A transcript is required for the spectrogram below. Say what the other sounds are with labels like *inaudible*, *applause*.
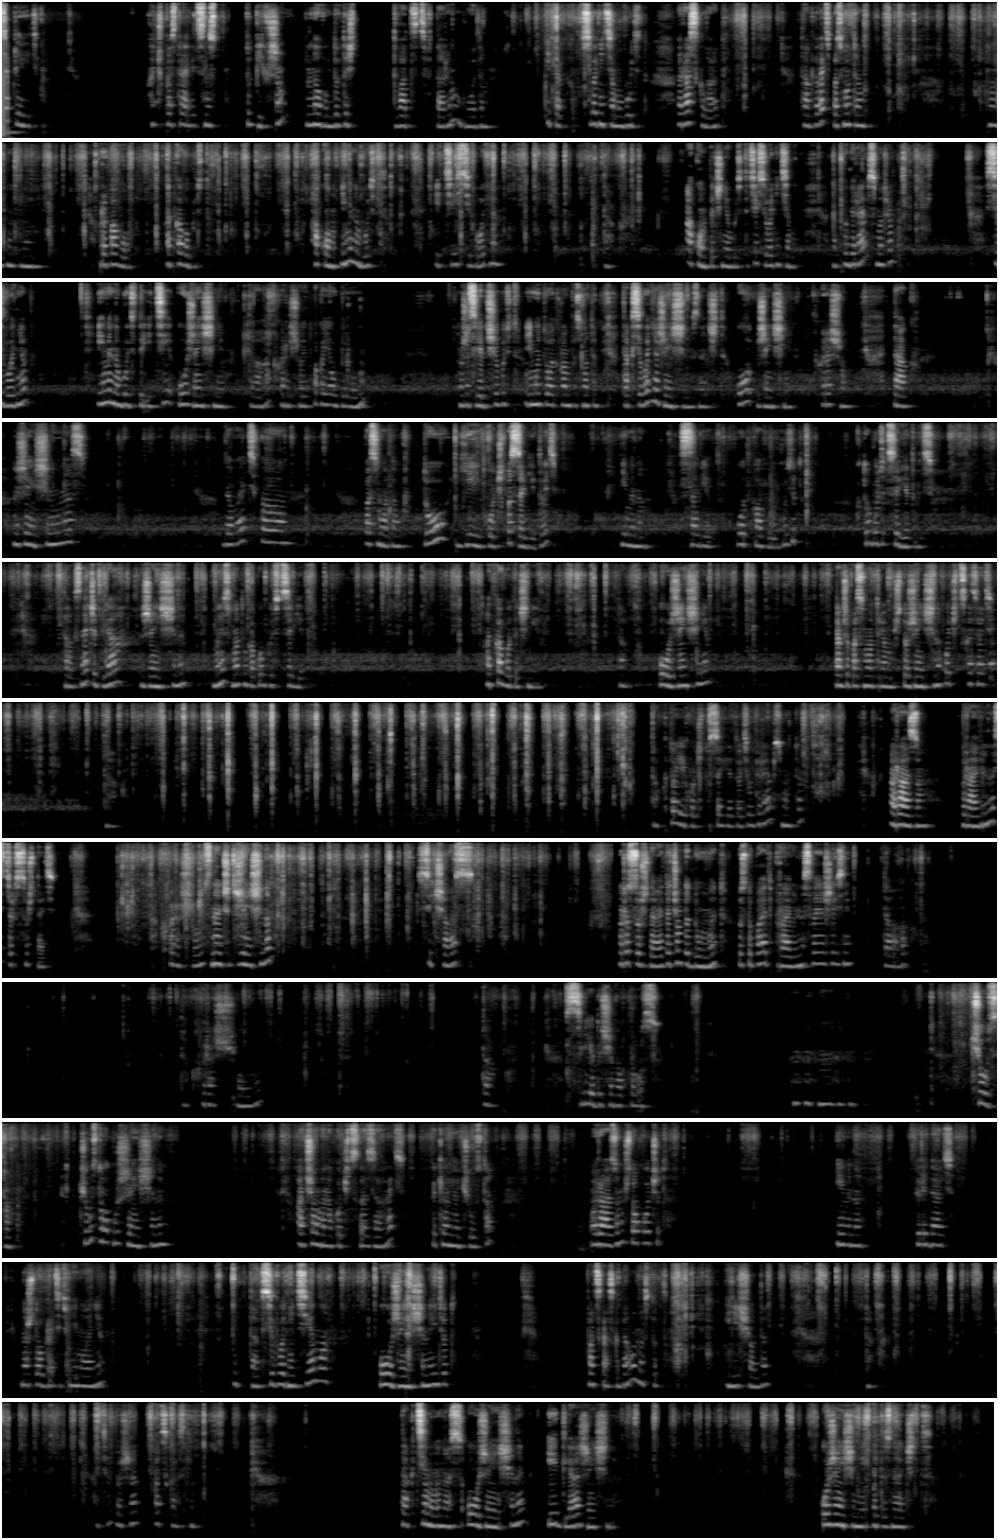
Всем привет! Хочу поздравить с наступившим новым 2022 годом. Итак, сегодня тема будет расклад. Так, давайте посмотрим, про кого, от кого будет, о ком именно будет идти сегодня. Так, о ком, точнее, будет идти сегодня тема. Так, выбираем, смотрим. Сегодня именно будет идти о женщине. Так, хорошо, это пока я уберу. Уже следующее будет, и мы то откроем, посмотрим. Так, сегодня женщина, значит, о женщине. Хорошо. Так, женщина у нас. Давайте-ка посмотрим, кто ей хочет посоветовать. Именно совет от кого будет, кто будет советовать. Так, значит, для женщины мы смотрим, какой будет совет. От кого точнее? Так, о женщине. Также посмотрим, что женщина хочет сказать. Так. кто ей хочет посоветовать? Выбираем, смотрим. Разум правильность рассуждать. Так, хорошо. Значит, женщина сейчас рассуждает, о чем-то думает, поступает правильно в своей жизни. Так. Так, хорошо. Так, следующий вопрос. *laughs* Чувства. Чувства у женщины. О чем она хочет сказать? Какие у нее чувства? Разум что хочет? Именно передать, на что обратить внимание. Так, сегодня тема о женщине идет. Подсказка, да, у нас тут? Еще, да? Так. Хотя уже подсказки. Так, тема у нас о женщине и для женщины. О женщине это значит,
